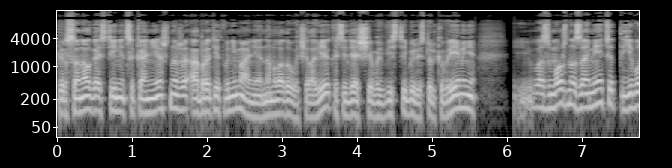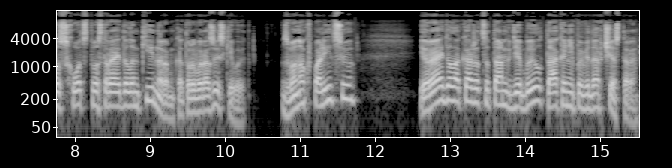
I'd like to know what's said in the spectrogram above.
Персонал гостиницы, конечно же, обратит внимание на молодого человека, сидящего в вестибюле столько времени, и, возможно, заметит его сходство с Райделом Киннером, которого разыскивают. Звонок в полицию — и Райдел окажется там, где был, так и не повидав Честера.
